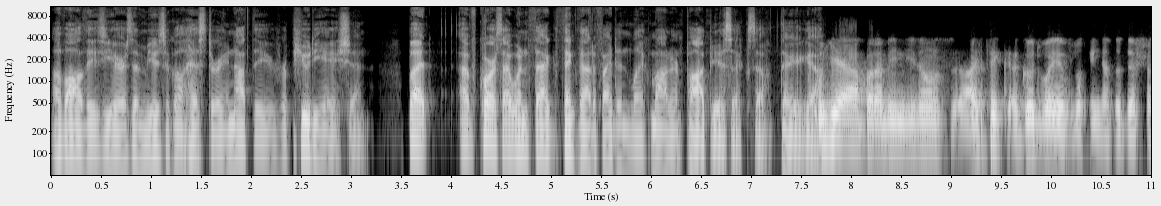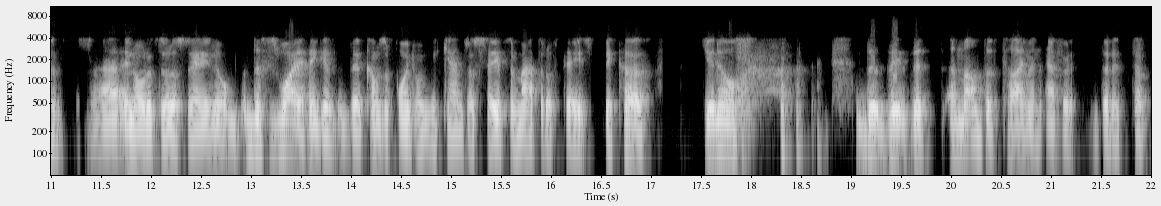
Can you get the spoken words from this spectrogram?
of all these years of musical history, not the repudiation. But of course, I wouldn't th- think that if I didn't like modern pop music. So there you go. Yeah, but I mean, you know, I think a good way of looking at the difference uh, in order to say, you know, this is why I think it, there comes a point when we can't just say it's a matter of taste because, you know, the, the the amount of time and effort that it took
